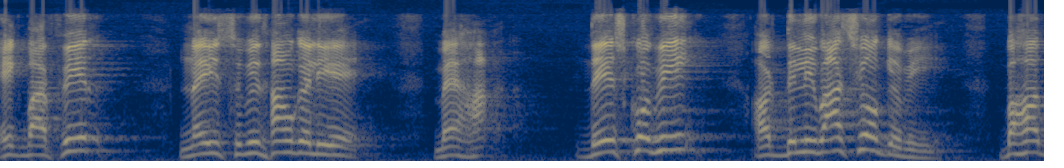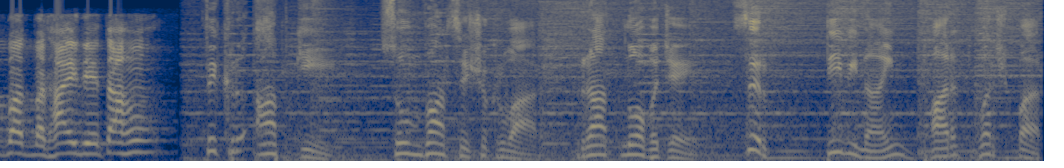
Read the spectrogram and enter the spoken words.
एक बार फिर नई सुविधाओं के लिए मैं देश को भी और दिल्ली वासियों के भी बहुत बहुत बधाई देता हूँ। फ़िक्र आपकी, सोमवार से शुक्रवार, रात नौ बजे, सिर्फ़ टीवी नाइन भारत वर्ष पर।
